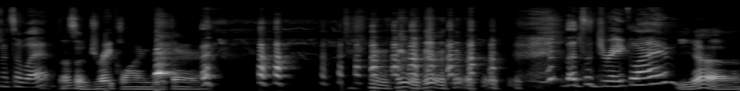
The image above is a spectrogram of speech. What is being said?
That's a what? that's a drake line right there That's a Drake line. Yeah,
